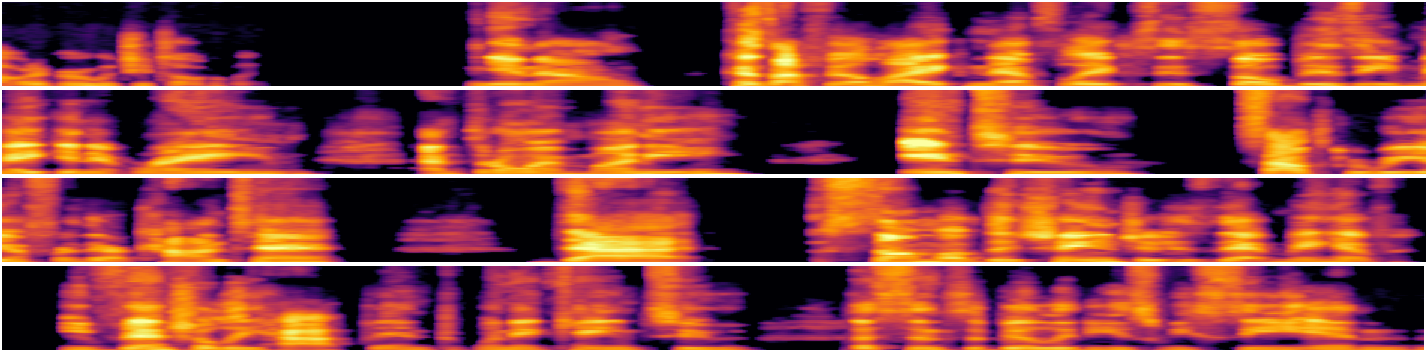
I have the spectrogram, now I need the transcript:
I would agree with you totally. You know, because I feel like Netflix is so busy making it rain and throwing money into South Korea for their content that some of the changes that may have eventually happened when it came to the sensibilities we see in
